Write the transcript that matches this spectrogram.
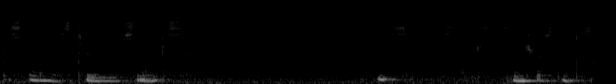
The ceiling is two snakes. Each ceiling is snakes. It's an interesting design.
